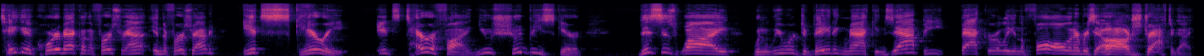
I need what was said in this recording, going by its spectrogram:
Taking a quarterback on the first round in the first round, it's scary. It's terrifying. You should be scared. This is why when we were debating Mac and Zappe back early in the fall, and everybody said, "Oh, I'll just draft a guy."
